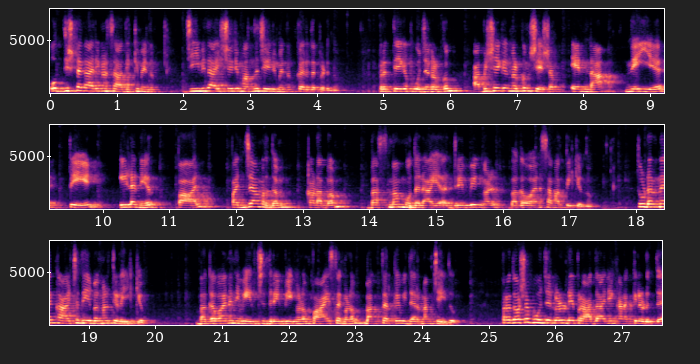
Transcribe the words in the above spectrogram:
ഉദ്ദിഷ്ട കാര്യങ്ങൾ സാധിക്കുമെന്നും ജീവിത ഐശ്വര്യം വന്നു ചേരുമെന്നും കരുതപ്പെടുന്നു. പ്രത്യേക പൂജകൾക്കും അഭിഷേകങ്ങൾക്കും ശേഷം എണ്ണ നെയ്യ് തേൻ ഇളനീർ പാൽ പഞ്ചാമൃതം കളഭം ഭസ്മം മുതലായ ദ്രവ്യങ്ങൾ ഭഗവാന് സമർപ്പിക്കുന്നു. തുടർന്ന് കാഴ്ച ദീപങ്ങൾ തെളിയിക്കും. ഭഗവാന് നിവേദിച്ച ദ്രവ്യങ്ങളും പായസങ്ങളും ഭക്തർക്ക് വിതരണം ചെയ്തു. പ്രദോഷ പൂജകളുടെ പ്രാധാന്യം കണക്കിലെടുത്ത്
